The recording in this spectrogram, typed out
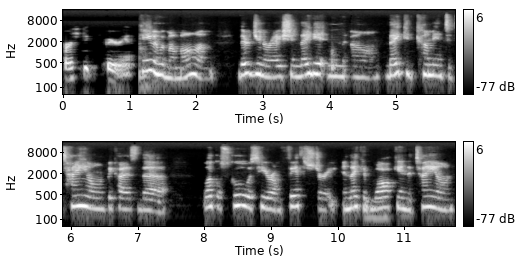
first experience. Even with my mom, their generation, they didn't, um, they could come into town because the local school was here on Fifth Street and they could Mm-hmm. walk into town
